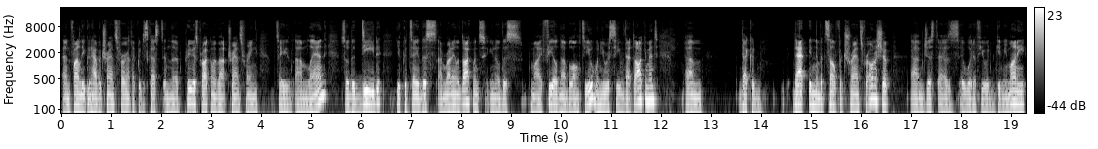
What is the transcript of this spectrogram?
And finally, you can have a transfer, like we discussed in the previous program about transferring, say, um, land. So the deed, you could say, "This I'm writing on the document. You know, this my field now belongs to you." When you receive that document, um, that could that in and of itself would transfer ownership, um, just as it would if you would give me money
